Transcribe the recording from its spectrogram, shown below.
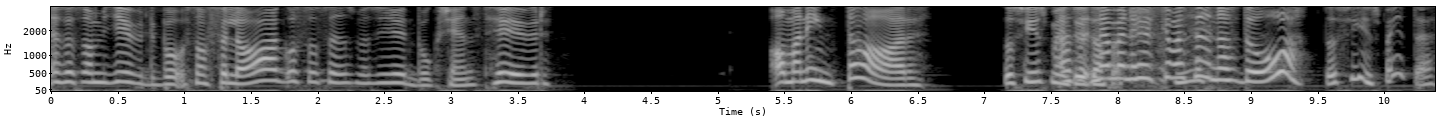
alltså som, ljudbo, som förlag och så, som ljudbokstjänst, hur... Om man inte har... Då syns man inte alltså, Nej men hur ska man synas då? Då syns man inte.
